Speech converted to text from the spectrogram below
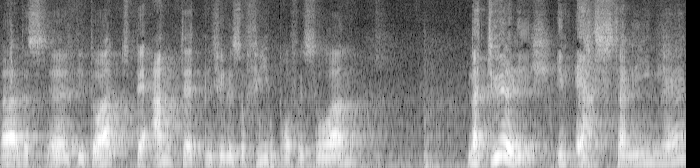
äh, dass äh, die dort beamteten Philosophieprofessoren natürlich in erster Linie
